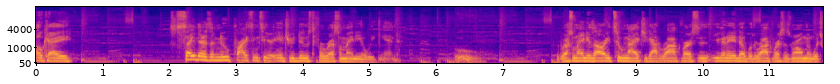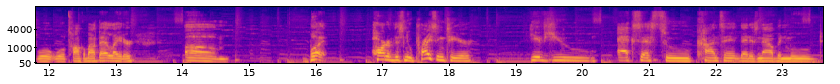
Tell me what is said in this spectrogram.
Okay. Say there's a new pricing tier introduced for WrestleMania weekend. Ooh. WrestleMania is already two nights. You got Rock versus. You're gonna end up with Rock versus Roman, which we'll we'll talk about that later. Um, but part of this new pricing tier gives you access to content that has now been moved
